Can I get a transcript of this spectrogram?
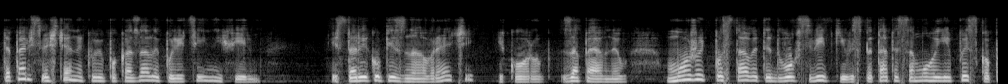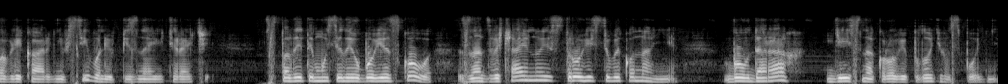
Тепер священикові показали поліційний фільм, і старик упізнав речі і короб, запевнив, можуть поставити двох свідків і спитати самого єпископа в лікарні, всі вони впізнають речі. Спалити мусили обов'язково з надзвичайною строгістю виконання, бо в дарах дійсна крові плоть Господня.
